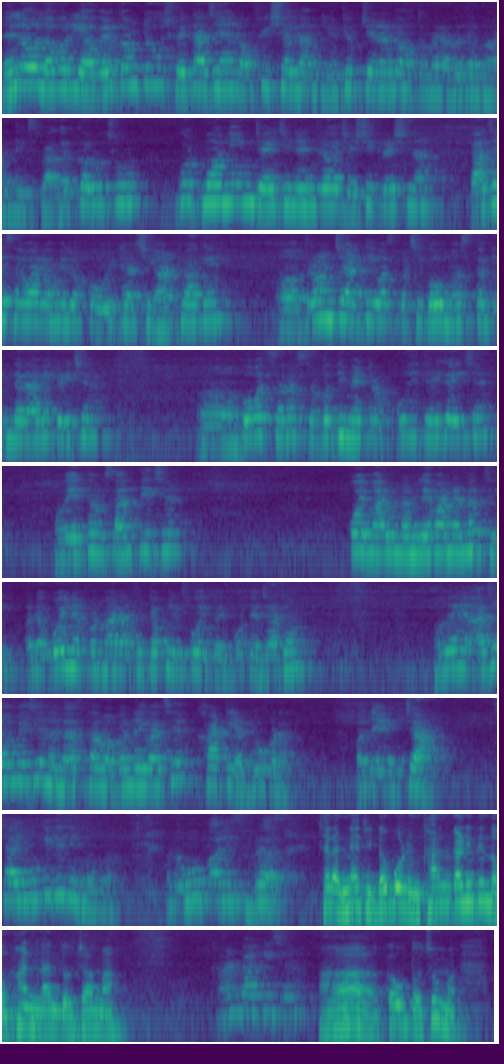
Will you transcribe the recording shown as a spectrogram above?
Hello લવરિયા welcome to Shweta Jain official નામની YouTube ચેનલમાં હું તમારા બધાનું હાર્દિક સ્વાગત કરું છું. ગુડ મોર્નિંગ જય જિનેન્દ્ર. જય શ્રી કૃષ્ણ. તો આજે સવારે અમે લોકો ઉઠ્યા છીએ આઠ વાગે. ત્રણ ચાર દિવસ પછી બહુ મસ્ત નીંદર આવી ગઈ છે. બહુ જ સરસ બધી મેટર પૂરી થઈ ગઈ છે. હવે એકદમ શાંતિ છે. કોઈ મારું નામ લેવાના નથી અને કોઈને પણ મારાથી તકલીફ હોય તો એ પોતે જાજો. હવે આજે અમે છે ને નાસ્તામાં બનાવ્યા છે ખાટિયા ઢોકળા અને ચા. ચા ય મૂકી દીધી ને મમ્મા. અને હું કરીશ બ્રશ. જરાક ત્યાંથી ડબ્બો લઈને ખાંડ કાઢી દીધો ખાંડ નાખી દઉં ચામાં. ખાંડ બાકી છે. હા કહું તો છું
